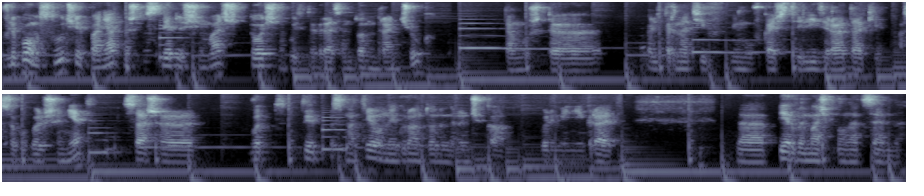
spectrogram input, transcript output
в любом случае понятно, что следующий матч точно будет играть Антон Дранчук, потому что альтернатив ему в качестве лидера атаки особо больше нет. Саша, вот ты посмотрел на игру Антона Миранчука, более-менее играет. Первый матч полноценно.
